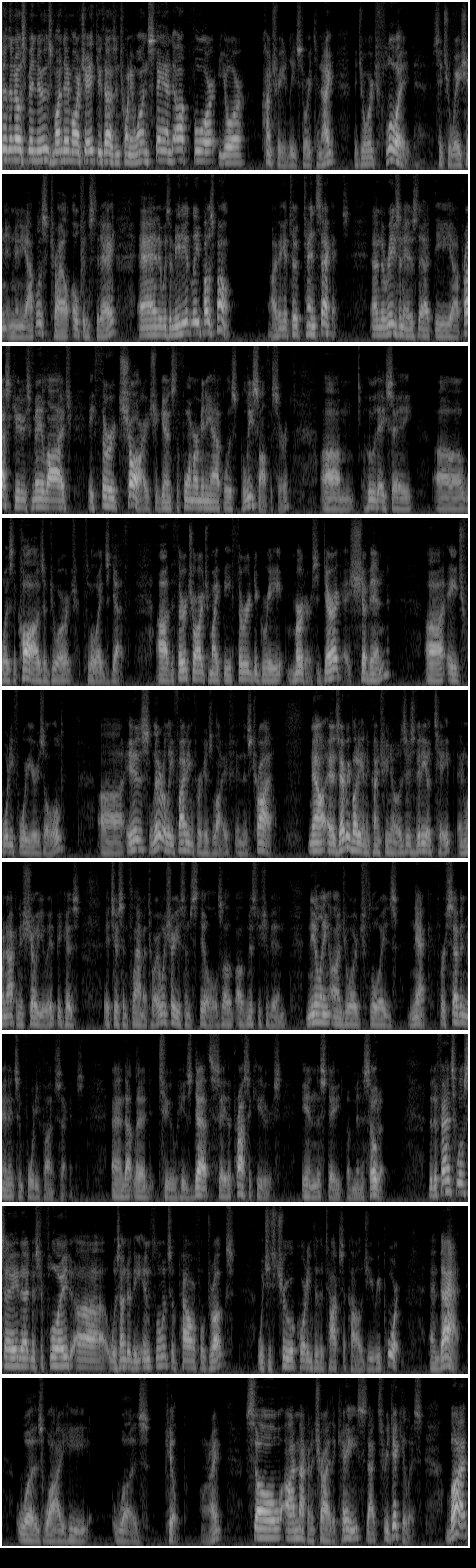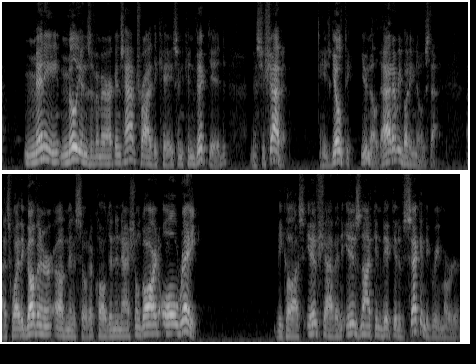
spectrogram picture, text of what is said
to the No Spin News, Monday, March 8, 2021. Stand up for your country. Lead story tonight the George Floyd situation in Minneapolis. Trial opens today, and it was immediately postponed. I think it took 10 seconds. And the reason is that the uh, prosecutors may lodge a third charge against the former Minneapolis police officer, um, who they say uh, was the cause of George Floyd's death. Uh, the third charge might be third degree murder. So Derek Chauvin, uh, age 44 years old, uh, is literally fighting for his life in this trial. Now, as everybody in the country knows, there's videotape, and we're not going to show you it because it's just inflammatory. We'll show you some stills of, of Mr. Chauvin kneeling on George Floyd's neck for seven minutes and 45 seconds. And that led to his death, say the prosecutors in the state of Minnesota. The defense will say that Mr. Floyd uh, was under the influence of powerful drugs, which is true according to the toxicology report. And that was why he was killed. All right. So I'm not going to try the case. That's ridiculous. But many millions of Americans have tried the case and convicted Mr. Chauvin. He's guilty. You know that. Everybody knows that. That's why the governor of Minnesota called in the National Guard already. Because if Chauvin is not convicted of second degree murder,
